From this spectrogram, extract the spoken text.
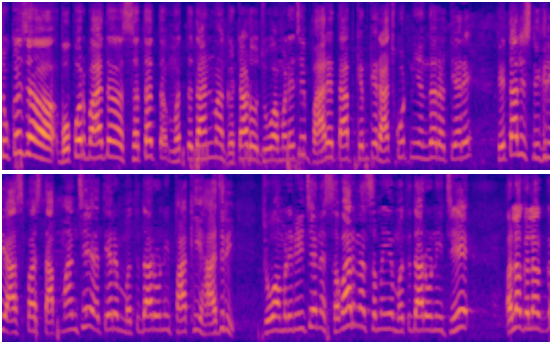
ચોક્કસ બપોર બાદ સતત મતદાનમાં ઘટાડો જોવા મળે છે. ભારે તાપ, કેમ કે રાજકોટની અંદર અત્યારે તેતાલીસ ડિગ્રી આસપાસ તાપમાન છે. અત્યારે મતદારોની પાખી હાજરી જોવા મળી રહી છે અને સવારના સમયે મતદારોની જે અલગ અલગ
